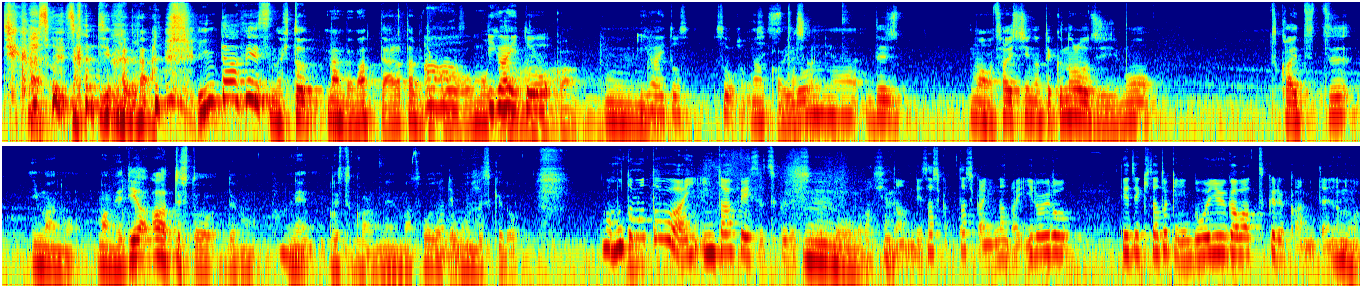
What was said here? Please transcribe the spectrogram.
ていうかなんていうんだろうな。インターフェースの人なんだなって改めてこあーう思った意外というか。うん。意外とそうかもなんかいしれないですろんなで、まあ、最新のテクノロジーも使いつつ今の、まあ、メディアアーティストでもね、ですからね、まあ、そうだと思うんですけど、もともとはインターフェース作る仕事はしてたんで、確か確かになんかいろいろ出てきた時にどういう側作るかみたいなのは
